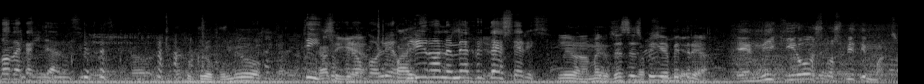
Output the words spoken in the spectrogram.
12.000. Το κρεοπολείο. Τι το κρεοπολείο. Πλήρωνε μέχρι 4. Πλήρωνε μέχρι 4, πήγε επί 3. Ενίκιο στο σπίτι μας.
